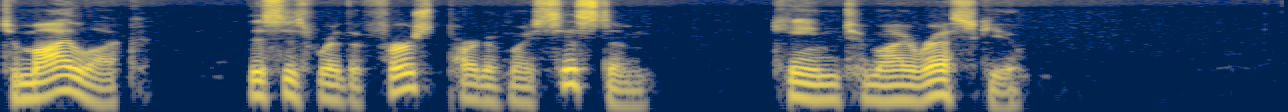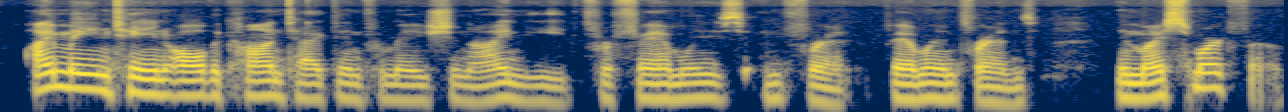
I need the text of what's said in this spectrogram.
To my luck, this is where the first part of my system came to my rescue. I maintain all the contact information I need for families and friend, family and friends in my smartphone.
